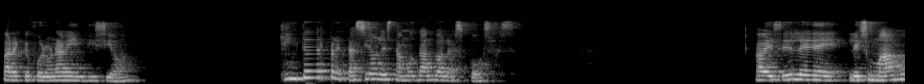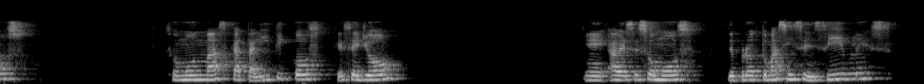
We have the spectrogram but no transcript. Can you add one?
para que fuera una bendición. ¿Qué interpretación le estamos dando a las cosas? A veces le, le sumamos, somos más catalíticos, qué sé yo. Eh, a veces somos de pronto más insensibles.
